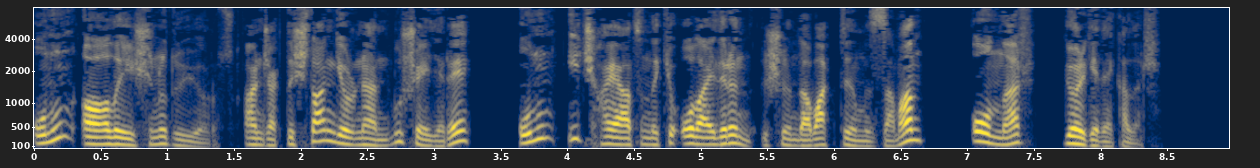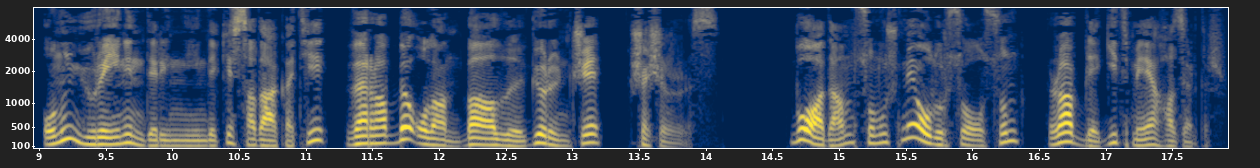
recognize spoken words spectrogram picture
Onun ağlayışını duyuyoruz. Ancak dıştan görünen bu şeylere onun iç hayatındaki olayların ışığında baktığımız zaman onlar gölgede kalır. Onun yüreğinin derinliğindeki sadakati ve Rabbe olan bağlılığı görünce şaşırırız. Bu adam sonuç ne olursa olsun Rab'le gitmeye hazırdır.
